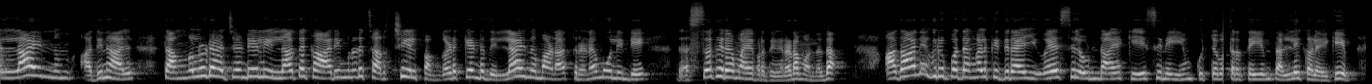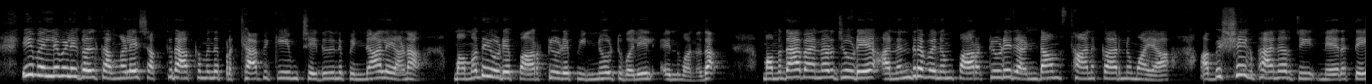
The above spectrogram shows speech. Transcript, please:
അല്ല എന്നും അതിനാൽ തങ്ങളുടെ അജണ്ടയിൽ ഇല്ലാത്ത കാര്യങ്ങളുടെ ചർച്ചയിൽ പങ്കെടുക്കേണ്ടതില്ല എന്നുമാണ് തൃണമൂലിന്റെ രസകരമായ പ്രതികരണം വന്നത്. അദാനി ഗ്രൂപ്പ് തങ്ങൾക്കെതിരായി യു എസിൽ ഉണ്ടായ കേസിനെയും കുറ്റപത്രത്തെയും തള്ളിക്കളയുകയും ഈ വെല്ലുവിളികൾ തങ്ങളെ ശക്തരാക്കുമെന്ന് പ്രഖ്യാപിക്കുകയും ചെയ്തതിന് പിന്നാലെയാണ് മമതയുടെ പാർട്ടിയുടെ പിന്നോട്ട് വലിയിൽ എന്ന് വന്നത്. മമതാ ബാനർജിയുടെ അനന്തരവനും പാർട്ടിയുടെ രണ്ടാം സ്ഥാനക്കാരനുമായ അഭിഷേക് ബാനർജി നേരത്തെ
